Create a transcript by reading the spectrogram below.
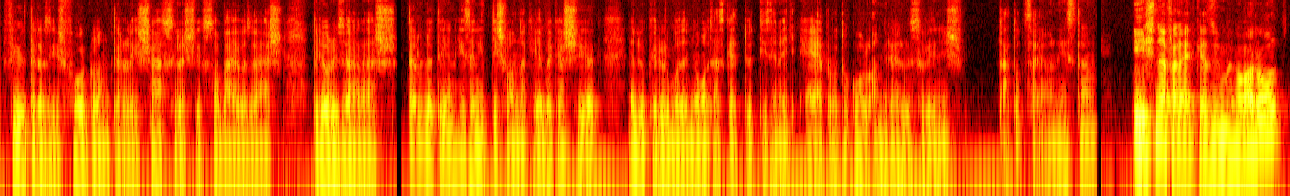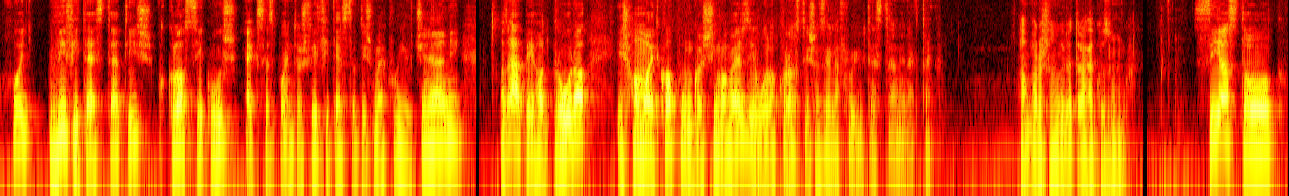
filterezés, forgalomterelés, sávszélesség szabályozás, priorizálás területén, hiszen itt is vannak érdekességek. Előkerül majd a 802.11e protokoll, amire először én is tátott szájjal néztem. És ne felejtkezzünk meg arról, hogy Wi-Fi tesztet is, a klasszikus Access Pointos Wi-Fi tesztet is meg fogjuk csinálni az AP6 Pro-ra, és ha majd kapunk a sima verzióból, akkor azt is azért le fogjuk tesztelni nektek. Hamarosan újra találkozunk. Sziasztok!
